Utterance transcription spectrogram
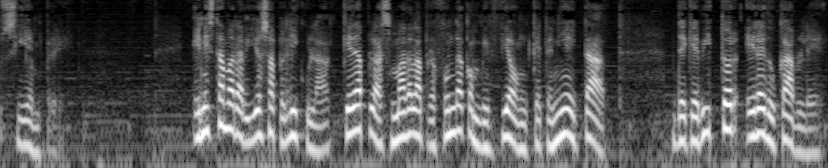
siempre. En esta maravillosa película queda plasmada la profunda convicción que tenía Itad de que Víctor era educable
